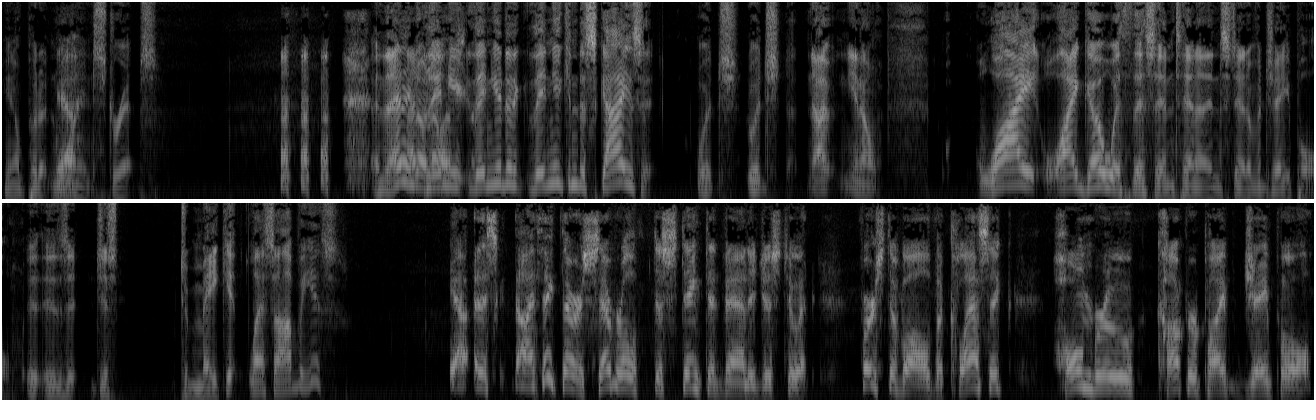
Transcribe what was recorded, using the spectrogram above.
You know, put it in Yeah. one inch strips. And then then know. you then you then you can disguise it, which which uh, you know. Why why go with this antenna instead of a J pole? Is it just to make it less obvious? Yeah, it's, I think there are several distinct advantages to it. First of all, the classic homebrew copper pipe J pole,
